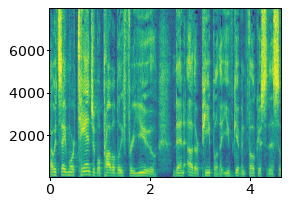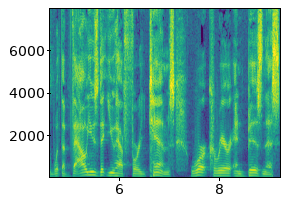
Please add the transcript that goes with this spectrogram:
I would say more tangible probably for you than other people that you've given focus to this of what the values that you have for Tim's work, career, and business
